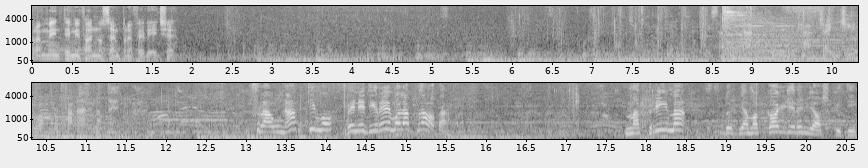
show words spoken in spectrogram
Frammenti mi fanno sempre felice. Fra un attimo benediremo la prova. Ma prima dobbiamo accogliere gli ospiti.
